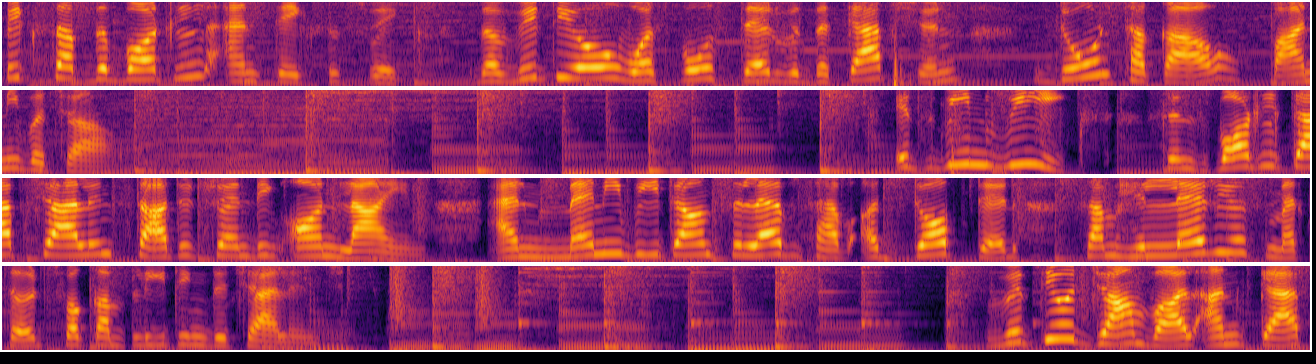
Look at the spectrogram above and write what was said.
picks up the bottle and takes a swig. The video was posted with the caption, Don't thakao, pani bachao. It's been weeks since Bottle Cap Challenge started trending online, and many B-Town celebs have adopted some hilarious methods for completing the challenge. Vidyut Jamwal uncapped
